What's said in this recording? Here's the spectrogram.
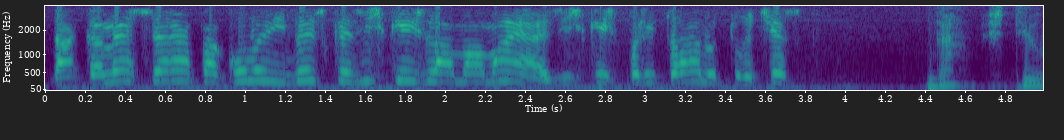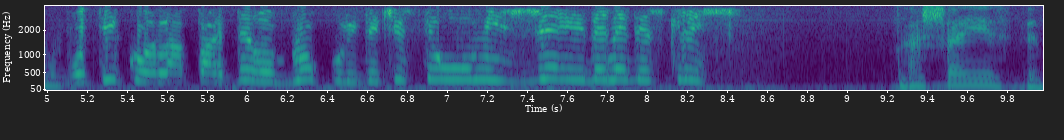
Dacă mergi seara pe acolo, îi vezi că zici că ești la Mamaia, zici că ești pe litoralul turcesc. Da, știu. Cu buticuri la parterul blocului, deci este o mizerie de nedescris. Așa este.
